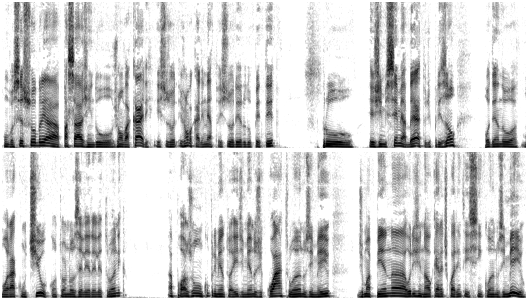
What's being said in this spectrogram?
com você sobre a passagem do João Vacari, João Vacari Neto, ex-tesoureiro do PT, para o regime semiaberto de prisão, podendo morar com o tio com tornozeleira eletrônica, após um cumprimento aí de menos de quatro anos e meio de uma pena original que era de 45 anos e meio.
